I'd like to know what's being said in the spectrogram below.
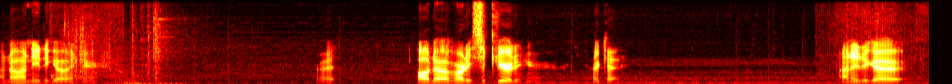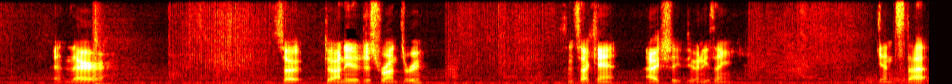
I know I need to go in here. Right? Oh no, I've already secured in here. Okay. I need to go in there. So, do I need to just run through? Since I can't actually do anything against that.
